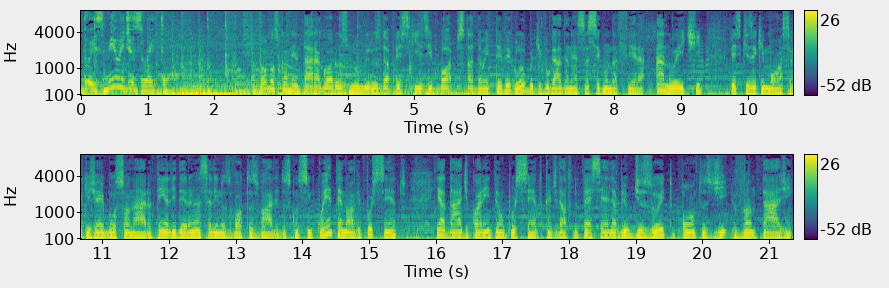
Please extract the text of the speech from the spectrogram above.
2018. Vamos comentar agora os números da pesquisa Ibope Estadão e TV Globo, divulgada nesta segunda-feira à noite. Pesquisa que mostra que Jair Bolsonaro tem a liderança ali nos votos válidos com 59% e Haddad 41%. O candidato do PSL abriu 18 pontos de vantagem.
